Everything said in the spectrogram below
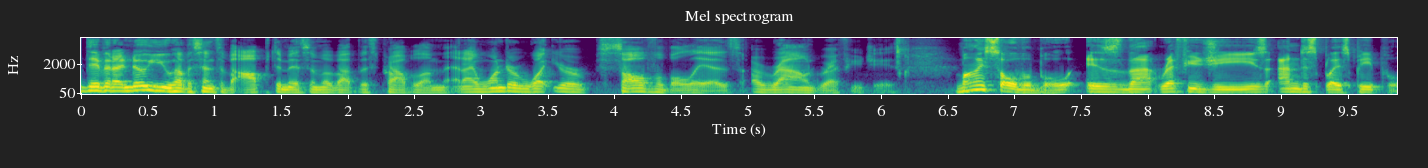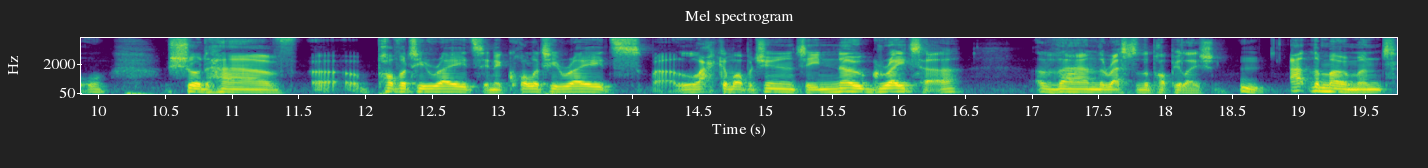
David, I know you have a sense of optimism about this problem, and I wonder what your solvable is around refugees. My solvable is that refugees and displaced people should have uh, poverty rates, inequality rates, uh, lack of opportunity no greater than the rest of the population. At the moment,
